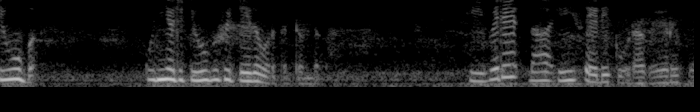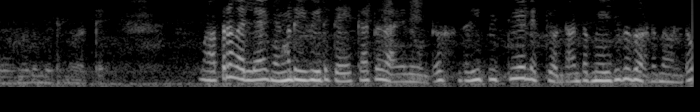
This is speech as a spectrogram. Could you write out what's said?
ട്യൂബ്. കുഞ്ഞൊരു ട്യൂബ് ഫിറ്റ് ചെയ്ത് കൊടുത്തിട്ടുണ്ട്. ഇവർ ദാ ഈ സൈഡിൽ കൂടെ കയറി പോകുന്നതും വരുന്നതൊക്കെ. മാത്രമല്ല ഞങ്ങളുടെ ഈ വീട് തേക്കാത്തതായതുകൊണ്ട് ഈ ഭിത്തിയിലൊക്കെ ഉണ്ട്. അണ്ട് മെഴുക് കാണുന്നുണ്ടോ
